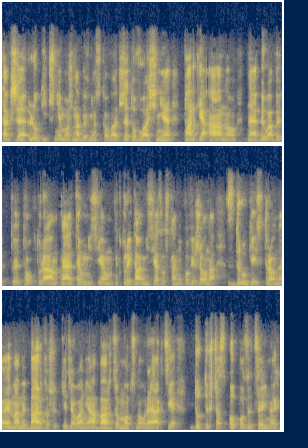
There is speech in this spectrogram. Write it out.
Także logicznie można by wnioskować, że to właśnie partia ANO e, byłaby tą, która e, tę misję, której ta misja zostanie powierzona. Z drugiej strony mamy bardzo szybkie działania, bardzo mocną reakcję dotychczas opozycyjnych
